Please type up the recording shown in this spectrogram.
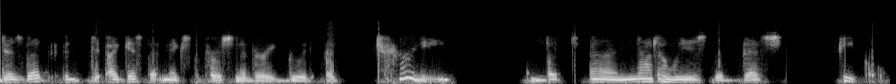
Does that, I guess that makes the person a very good attorney, but uh, not always the best people.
